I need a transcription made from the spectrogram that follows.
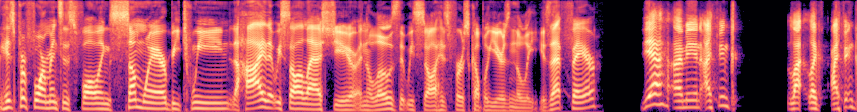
his performance is falling somewhere between the high that we saw last year and the lows that we saw his first couple years in the league. Is that fair? Yeah, I mean, I think like I think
